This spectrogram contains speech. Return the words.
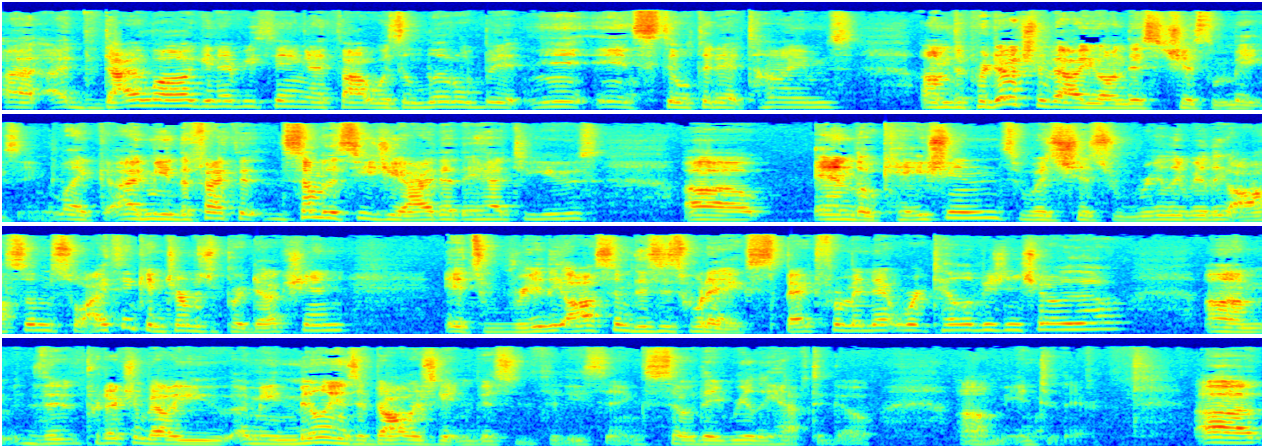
uh, uh, the dialogue and everything, I thought was a little bit eh, eh, stilted at times. Um, the production value on this is just amazing. Like, I mean, the fact that some of the CGI that they had to use uh, and locations was just really, really awesome. So I think in terms of production, it's really awesome. This is what I expect from a network television show, though. Um, the production value, I mean, millions of dollars get invested to these things, so they really have to go um, into there. Uh,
